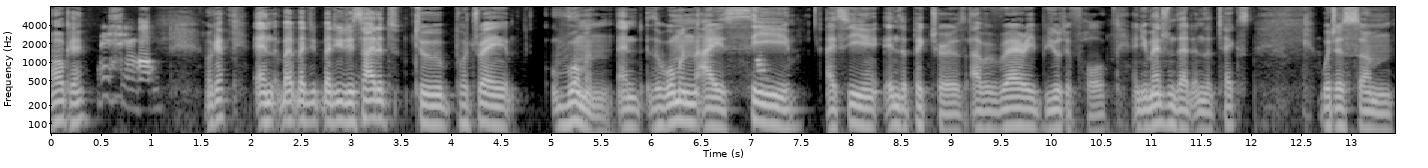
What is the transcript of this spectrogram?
Okay. This symbol. Okay, and but but but you decided to portray woman, and the woman I see I see in the pictures are very beautiful, and you mentioned that in the text, which is um,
